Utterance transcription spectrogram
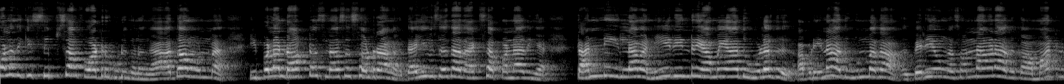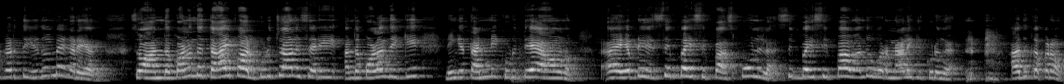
குழந்தைக்கு சிப்ஸ் ஆஃப் வாட்டர் கொடுக்கணுங்க. அதான் உண்மை. இப்போல்லாம் டாக்டர்ஸ் நர்ஸஸ் சொல்கிறாங்க தயவு செய்து அதை அக்செப்ட் பண்ணாதீங்க. தண்ணி இல்லாமல் நீரின்றி அமையாது உலகு. அப்படின்னா அது உண்மை தான் அது பெரியவங்க சொன்னாங்கன்னா அதுக்கு மாற்று கருத்து எதுவுமே கிடையாது. ஸோ அந்த குழந்தை தாய்ப்பால் குடித்தாலும் சரி அந்த குழந்தைக்கு நீங்கள் தண்ணி கொடுத்தே ஆகணும். எப்படி? சிப் பை சிப்பா ஸ்பூனில் சிப் பை சிப்பா வந்து ஒரு நாளைக்கு கொடுங்க. அதுக்கப்புறம்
